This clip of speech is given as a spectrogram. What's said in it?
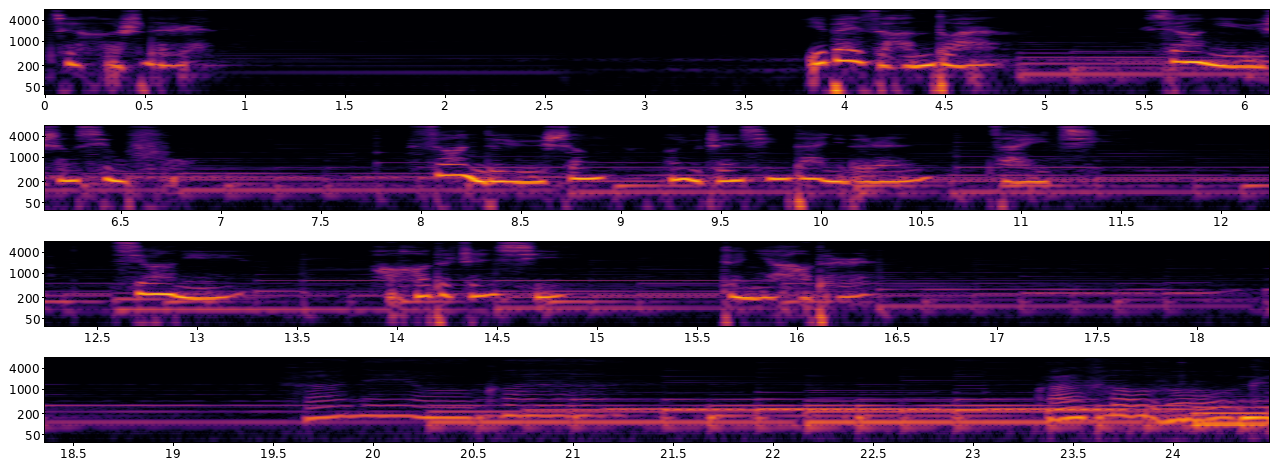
最合适的人。一辈子很短，希望你余生幸福。希望你的余生能与真心待你的人在一起。希望你好好的珍惜对你好的人。和你有关，关后无感。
